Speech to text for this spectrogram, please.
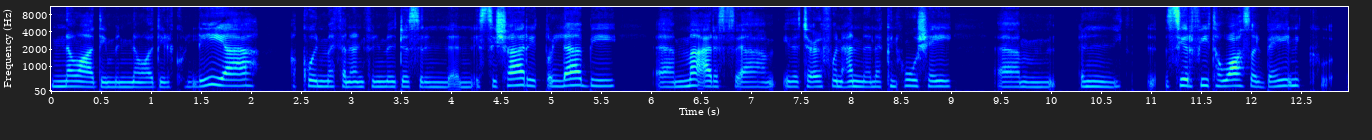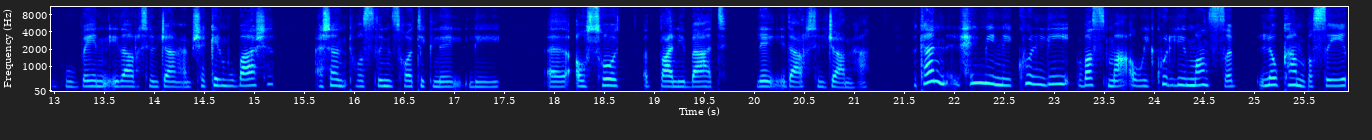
نوادي من نوادي الكلية أكون مثلا في المجلس الاستشاري الطلابي ما أعرف إذا تعرفون عنه لكن هو شيء يصير فيه تواصل بينك وبين إدارة الجامعة بشكل مباشر عشان توصلين صوتك ل آه، أو صوت الطالبات لإدارة الجامعة. فكان حلمي إنه يكون لي بصمة أو يكون لي منصب لو كان بسيط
